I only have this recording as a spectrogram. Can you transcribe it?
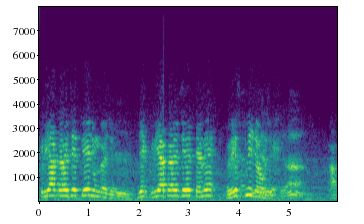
ક્રિયા કરે છે તે જ ઊંઘે છે. જે ક્રિયા કરે છે તેને રેસ્ટની જરૂર છે. હા.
